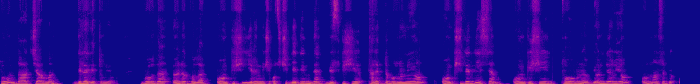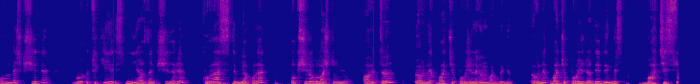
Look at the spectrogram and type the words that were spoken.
tohum dağıtacağımı dile getiriyorum. Burada örnek olarak 10 kişi, 20 kişi, 30 kişi dediğimde 100 kişi talepte bulunuyor. 10 kişi dediysem 10 kişinin tohumunu gönderiyorum. Ondan sonra bir 15 kişiye de bu öteki ismini yazan kişilere kura sistem yaparak o kişilere ulaştırıyor. Artı örnek bahçe projelerim var benim. Örnek bahçe projeleri dediğimiz bahçesi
